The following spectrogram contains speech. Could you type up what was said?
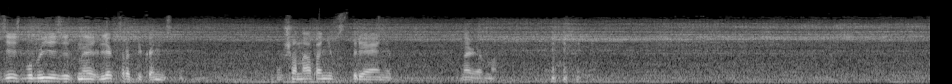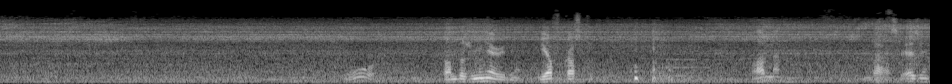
Здесь буду ездить на электропиканисте. Уж она-то не встрянет, наверное. О, там даже меня видно. Я в каске. Ладно. До связи.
